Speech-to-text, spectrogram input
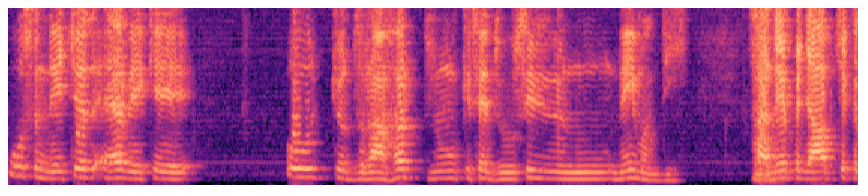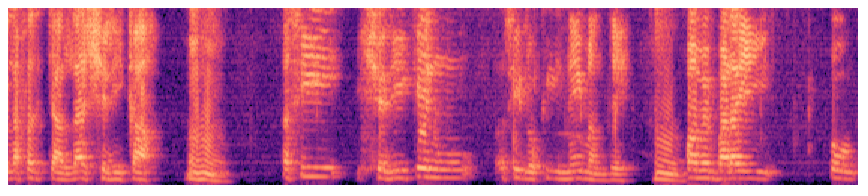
ਉਸ ਨੇਚਰ ਇਹ ਵੇ ਕੇ ਉਹ ਚੁਦਰਾਹਟ ਨੂੰ ਕਿਸੇ ਦੂਸਰੀ ਨੂੰ ਨਹੀਂ ਮੰਨਦੀ। ਸਾਡੇ ਪੰਜਾਬ 'ਚ ਇੱਕ ਲਫ਼ਜ਼ ਚੱਲਦਾ ਹੈ ਸ਼ਰੀਕਾ ਹੂੰ ਹੂੰ ਅਸੀਂ ਸ਼ਰੀਕੇ ਨੂੰ ਅਸੀਂ ਲੋਕੀ ਨਹੀਂ ਮੰਨਦੇ ਹੂੰ ਭਾਵੇਂ ਬੜਾ ਹੀ ਉਹ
